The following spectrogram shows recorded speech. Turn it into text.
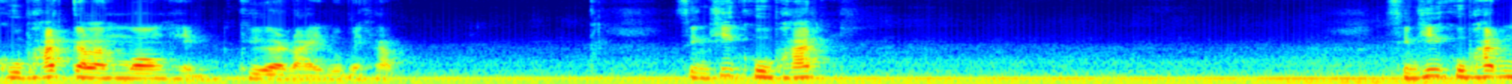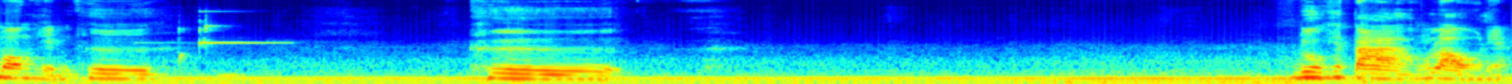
ครูพัฒกำลังมองเห็นคืออะไรรู้ไหมครับ สิ่งที่ครูพัฒสิ่งที่ครูพัฒมองเห็นคือ คือ ดวงชะตาของเราเนี่ย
